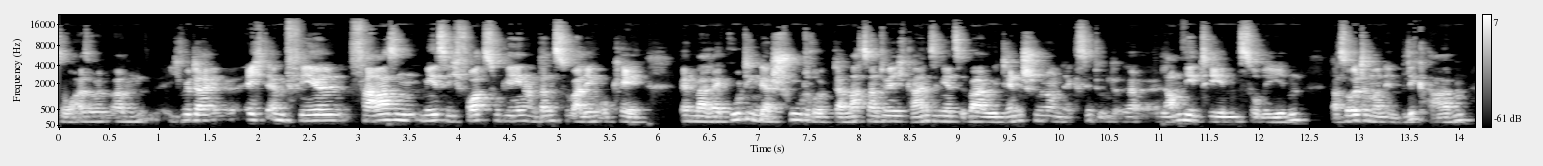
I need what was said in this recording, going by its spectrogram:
So, also ähm, ich würde da echt empfehlen, phasenmäßig vorzugehen und dann zu überlegen, okay, wenn bei Recruiting der Schuh drückt, dann macht es natürlich keinen Sinn, jetzt über Retention und Exit und äh, Lamni-Themen zu reden. Das sollte man im Blick haben.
